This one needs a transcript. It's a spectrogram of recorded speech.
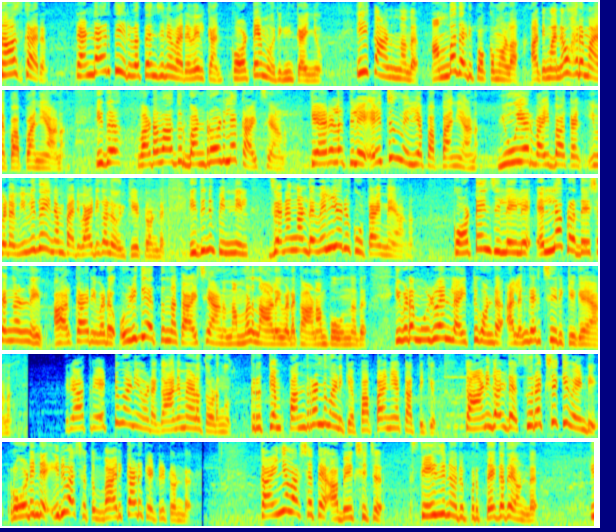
നമസ്കാരം. രണ്ടായിരത്തി ഇരുപത്തഞ്ചിനെ വരവേൽക്കാൻ കോട്ടയം ഒരുങ്ങിക്കഴിഞ്ഞു. ഈ കാണുന്നത് അമ്പതടി പൊക്കമുള്ള അതിമനോഹരമായ പപ്പാനിയാണ്. ഇത് വടവാതൂർ ബൺറോഡിലെ റോഡിലെ കാഴ്ചയാണ്. കേരളത്തിലെ ഏറ്റവും വലിയ പപ്പാനിയാണ്. ന്യൂ ഇയർ വൈബാക്കാൻ ഇവിടെ വിവിധ ഇനം പരിപാടികൾ ഒരുക്കിയിട്ടുണ്ട്. ഇതിന് പിന്നിൽ ജനങ്ങളുടെ വലിയൊരു കൂട്ടായ്മയാണ്. കോട്ടയം ജില്ലയിലെ എല്ലാ പ്രദേശങ്ങളിലെയും ആൾക്കാർ ഇവിടെ ഒഴുകിയെത്തുന്ന കാഴ്ചയാണ് നമ്മൾ നാളെ ഇവിടെ കാണാൻ പോകുന്നത്. ഇവിടെ മുഴുവൻ ലൈറ്റ് കൊണ്ട് അലങ്കരിച്ചിരിക്കുകയാണ്. രാത്രി എട്ട് മണിയോടെ ഗാനമേള തുടങ്ങും. കൃത്യം പന്ത്രണ്ട് മണിക്ക് പപ്പാനിയെ കത്തിക്കും. കാണികളുടെ സുരക്ഷയ്ക്ക് വേണ്ടി റോഡിന്റെ ഇരുവശത്തും ബാരിക്കാട് കെട്ടിട്ടുണ്ട്. കഴിഞ്ഞ വർഷത്തെ അപേക്ഷിച്ച് സ്റ്റേജിനൊരു പ്രത്യേകതയുണ്ട്.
